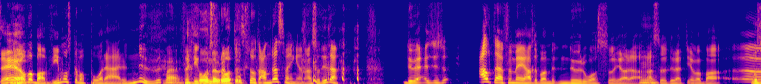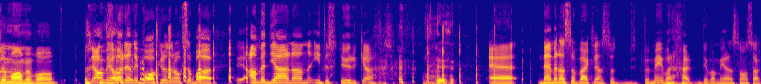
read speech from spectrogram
Jag var bara, vi måste vara på det här nu. Man, för det går snabbt också åt andra svängen. Alltså, det är där. Du, allt det här för mig hade bara med neuros att göra. Mm. Alltså, du vet, jag var bara... Was your mom involved? Ja, men jag hörde den i bakgrunden också. Bara, eh, använd hjärnan, inte styrka. Eh, nej men alltså verkligen, så för mig var det här det var mer en sån sak.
